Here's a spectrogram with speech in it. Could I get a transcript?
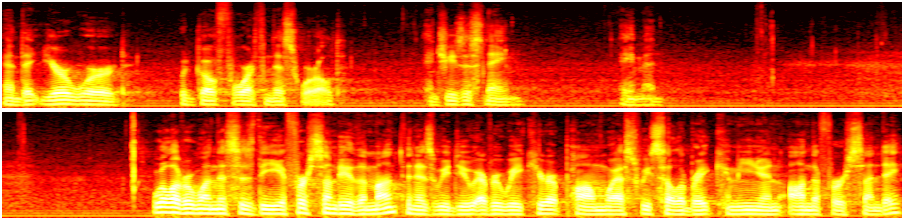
and that your word would go forth in this world. In Jesus' name, amen. Well, everyone, this is the first Sunday of the month, and as we do every week here at Palm West, we celebrate communion on the first Sunday.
